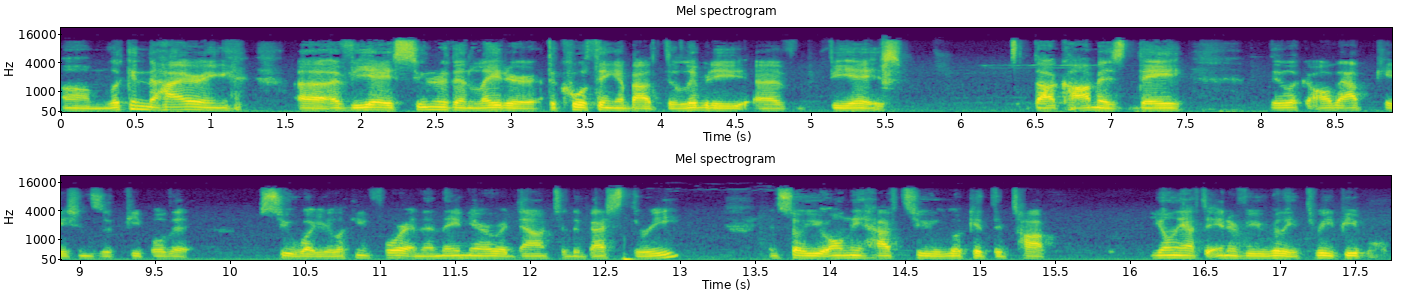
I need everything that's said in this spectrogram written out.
um, look into hiring uh, a VA sooner than later. The cool thing about the Liberty uh, VAs.com is they they look at all the applications of people that suit what you're looking for and then they narrow it down to the best three. And so you only have to look at the top you only have to interview really three people.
